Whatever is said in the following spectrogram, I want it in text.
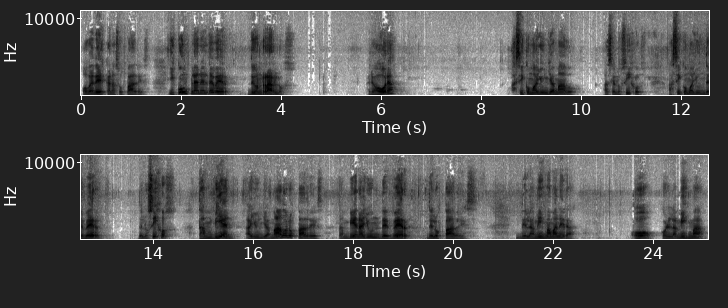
obedezcan a sus padres y cumplan el deber de honrarlos. Pero ahora, así como hay un llamado hacia los hijos, así como hay un deber de los hijos, también hay un llamado a los padres, también hay un deber de los padres. De la misma manera o con la misma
